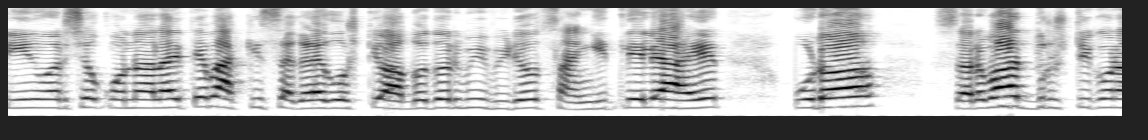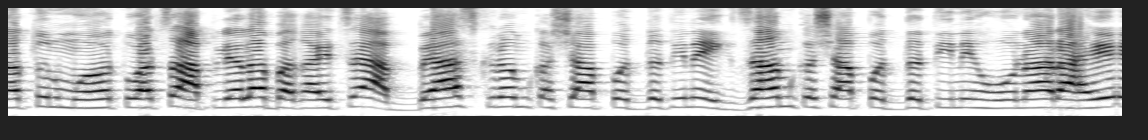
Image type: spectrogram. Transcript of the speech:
तीन वर्ष कोणाला आहे ते बाकी सगळ्या गोष्टी अगोदर मी व्हिडिओ सांगितलेल्या आहेत. पुढं सर्वात दृष्टिकोनातून महत्त्वाचं आपल्याला बघायचं आहे अभ्यासक्रम कशा पद्धतीने एक्झाम कशा पद्धतीने होणार आहे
